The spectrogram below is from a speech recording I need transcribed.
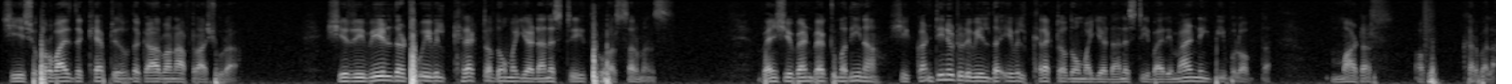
She supervised the captives of the caravan after Ashura. She revealed the true evil character of the Umayyad dynasty through her sermons. When she went back to Medina, she continued to reveal the evil character of the Umayyad dynasty by reminding people of the martyrs of Karbala.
